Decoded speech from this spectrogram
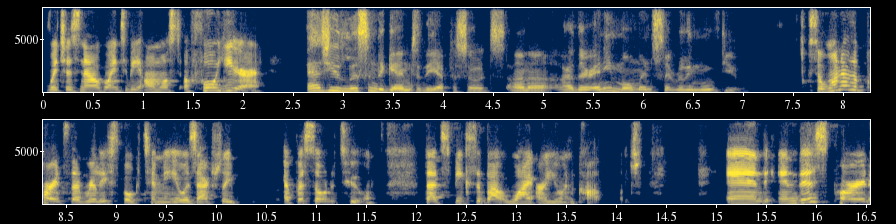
which is now going to be almost a full year. As you listened again to the episodes, Anna, are there any moments that really moved you? So one of the parts that really spoke to me was actually episode two that speaks about why are you in college. And in this part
